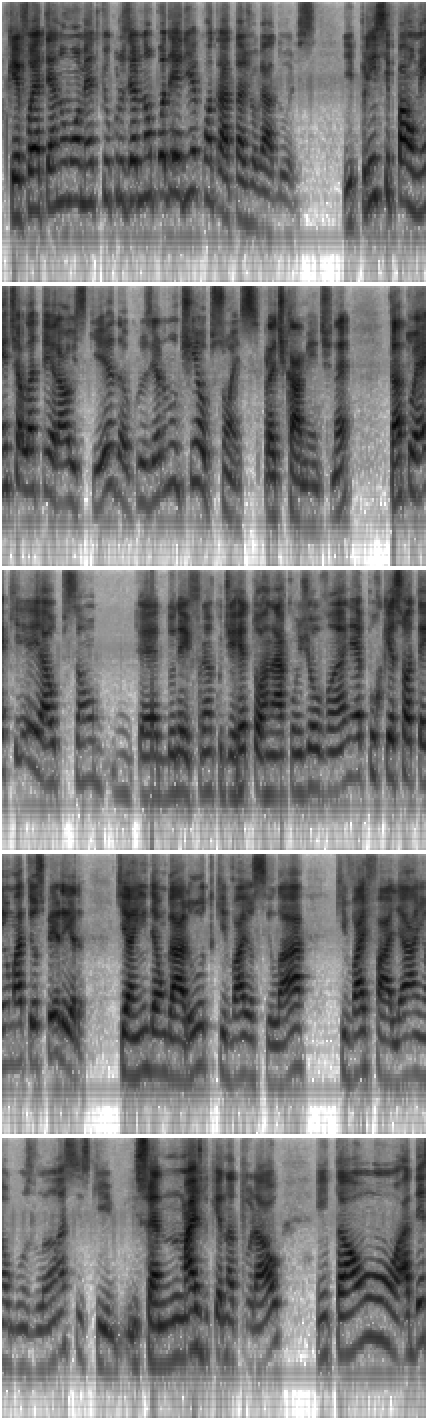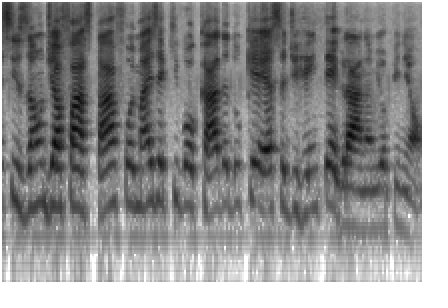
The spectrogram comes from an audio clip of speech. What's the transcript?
porque foi até no momento que o Cruzeiro não poderia contratar jogadores. E principalmente a lateral esquerda, o Cruzeiro não tinha opções, praticamente, né? Tanto é que a opção é, do Ney Franco de retornar com o Giovani é porque só tem o Matheus Pereira, que ainda é um garoto que vai oscilar, que vai falhar em alguns lances, que isso é mais do que natural. Então, a decisão de afastar foi mais equivocada do que essa de reintegrar, na minha opinião.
